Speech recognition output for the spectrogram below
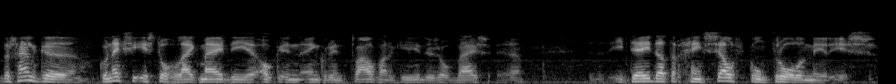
waarschijnlijke connectie is toch, lijkt mij, die ook in 1 Corinthië 12, waar ik hier dus op wijs. Uh, het idee dat er geen zelfcontrole meer is.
